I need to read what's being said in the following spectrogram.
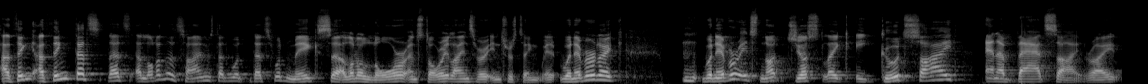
I think i think that's that's a lot of the times that what that's what makes uh, a lot of lore and storylines very interesting. Whenever like whenever it's not just like a good side and a bad side right?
